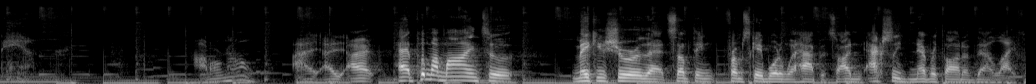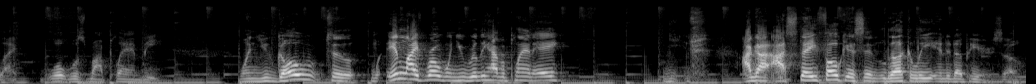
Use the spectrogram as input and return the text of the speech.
Damn. I don't know. I, I, I had put my mind to making sure that something from skateboarding would happen. So I actually never thought of that life. Like, what was my plan B? When you go to in life, bro, when you really have a plan A, I got I stay focused and luckily ended up here. So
